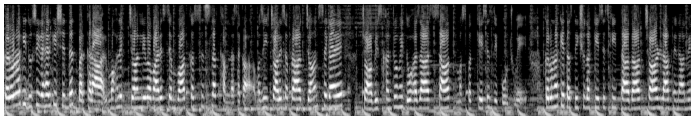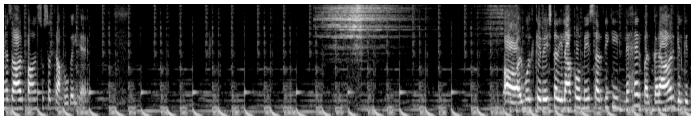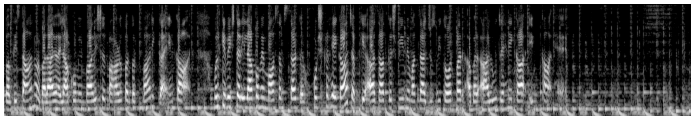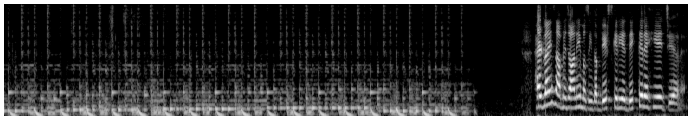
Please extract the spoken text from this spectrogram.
کرونا کی دوسری لہر کی شدت برقرار۔ مہلک جان لیوا وائرس سے اموات کا سلسلہ تھم نہ سکا۔ مزید چالیس افراد جان سے گئے۔ چوبیس گھنٹوں میں دو ہزار سات مثبت کیسز رپورٹ ہوئے۔ کرونا کے تصدیق شدہ کیسز کی تعداد چار لاکھ ننانوے ہزار پانچ سو سترہ ہو گئی ہے۔ اور ملک کے بیشتر علاقوں میں سردی کی لہر برقرار، گلگت بلتستان اور بلایا علاقوں میں بارش اور پہاڑوں پر برفباری کا امکان۔ ملک کے بیشتر علاقوں میں موسم سرد اور خشک رہے گا، جبکہ آزاد کشمیر میں مطلع جزوی طور پر ابر آلود رہنے کا امکان ہے۔ ہیڈ لائنز آپ نے جانی مزید اپڈیٹس کے لیے دیکھتے رہیے جے این.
